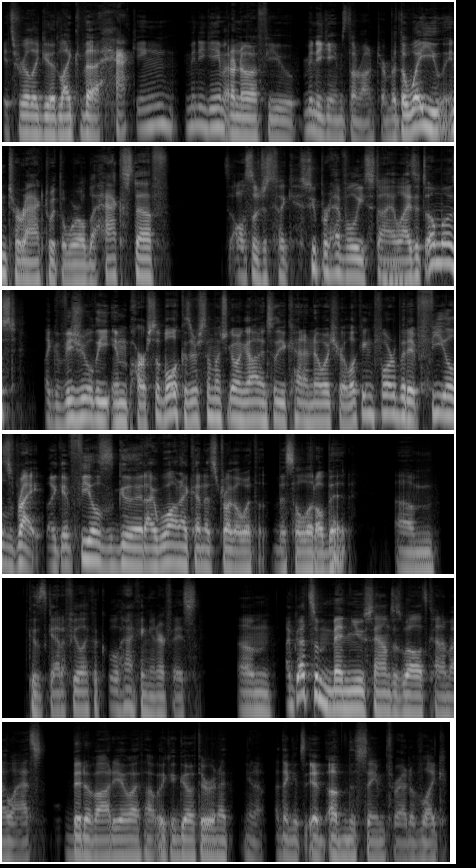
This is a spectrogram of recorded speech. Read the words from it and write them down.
It's really good. Like the hacking mini game. I don't know if you mini game's the wrong term, but the way you interact with the world, the hack stuff, it's also just like super heavily stylized. It's almost like visually imparsible because there's so much going on until you kind of know what you're looking for, but it feels right. Like it feels good. I want to kind of struggle with this a little bit um, because it's got to feel like a cool hacking interface. Um, I've got some menu sounds as well. It's kind of my last bit of audio I thought we could go through, and I, you know, I think it's of the same thread of like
